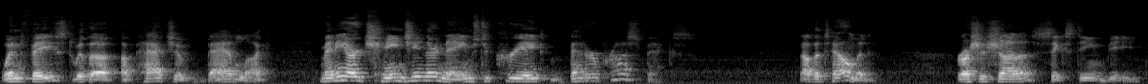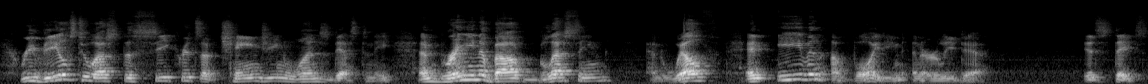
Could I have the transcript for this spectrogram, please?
when faced with a, a patch of bad luck, many are changing their names to create better prospects. Now, the Talmud, Rosh Hashanah 16b, reveals to us the secrets of changing one's destiny and bringing about blessing and wealth and even avoiding an early death. It states,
